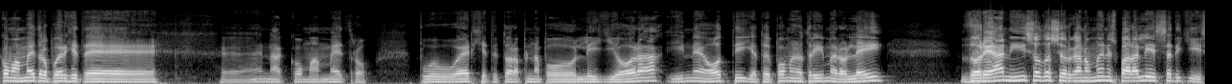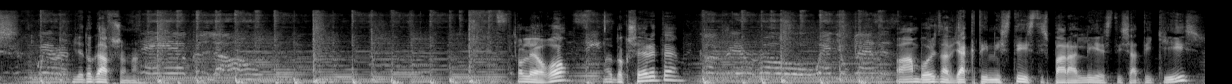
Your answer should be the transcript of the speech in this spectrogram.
Ακόμα μέτρο που έρχεται ε, ένα ακόμα μέτρο που έρχεται τώρα πριν από λίγη ώρα είναι ότι για το επόμενο τριήμερο λέει δωρεάν η είσοδος σε οργανωμένες παραλίες της Αττικής για τον Καύσωνα. Το λέω εγώ, να το ξέρετε. Αν μπορείς να διακτηνιστείς στις παραλίες της Αττικής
